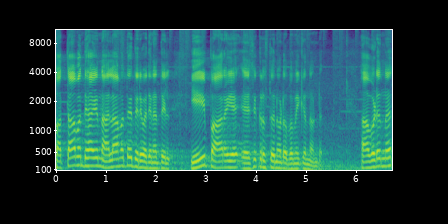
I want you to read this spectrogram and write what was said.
പത്താം അധ്യായം നാലാമത്തെ തിരുവചനത്തിൽ ഈ പാറയെ യേശുക്രിസ്തുവിനോട് ഉപമിക്കുന്നുണ്ട്. അവിടുന്ന്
